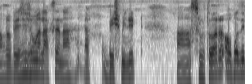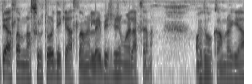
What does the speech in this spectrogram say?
আমরা বেশি সময় লাগছে না, এক বিশ মিনিট। স্রোতর অপোজিটে আসলাম না স্রোতর দিকে আসলাম এর লাগি বেশি সময় লাগছে না। ওই তো আমরা গিয়া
